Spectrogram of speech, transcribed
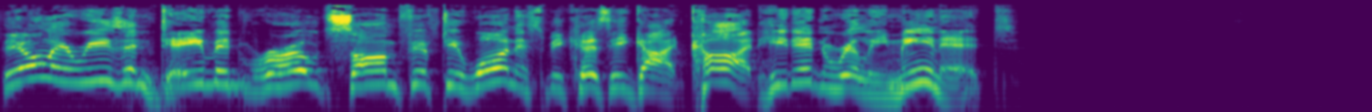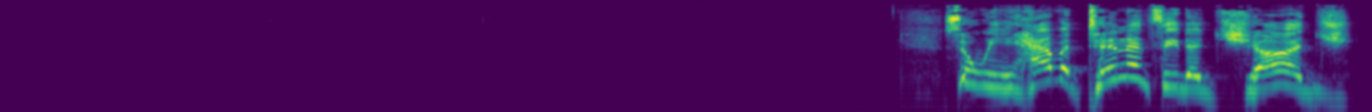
the only reason David wrote Psalm 51 is because he got caught. He didn't really mean it. So we have a tendency to judge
